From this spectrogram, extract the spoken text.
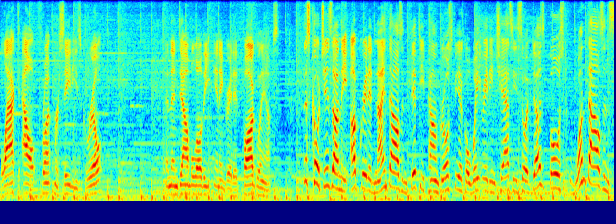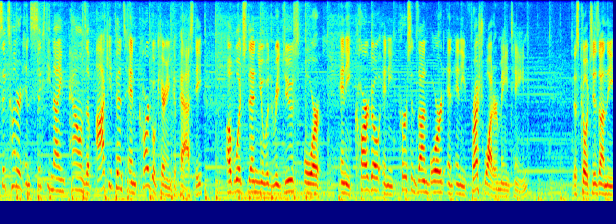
blacked out front Mercedes grille. And then down below the integrated fog lamps. This coach is on the upgraded 9,050 pound gross vehicle weight rating chassis, so it does boast 1,669 pounds of occupants and cargo carrying capacity, of which then you would reduce for any cargo, any persons on board, and any freshwater maintained. This coach is on the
